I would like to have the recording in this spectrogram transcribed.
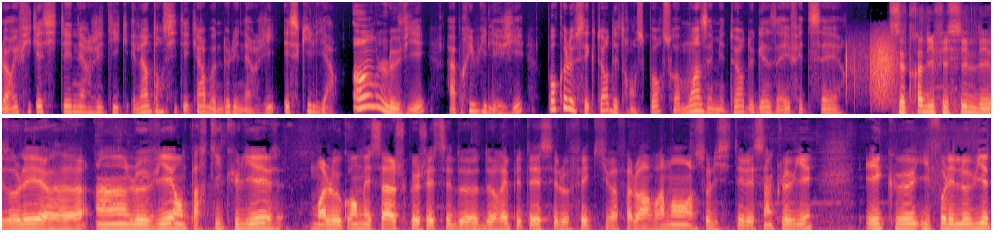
leur efficacité énergétique et l'intensité carbone de l'énergie, est-ce qu'il y a un levier à privilégier pour que le secteur des transports soit moins émetteur de gaz à effet de serre? C'est très difficile d'isoler euh, un levier en particulier. Moi, le grand message que j'essaie de répéter, c'est le fait qu'il va falloir vraiment solliciter les cinq leviers et qu'il faut les leviers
